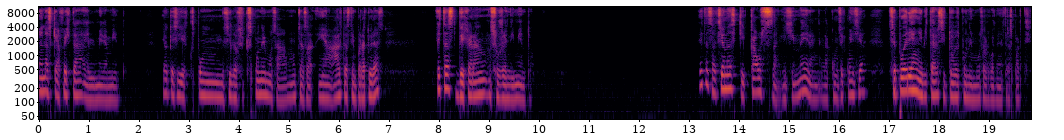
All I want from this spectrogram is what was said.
en los que afecta el medio ambiente ya que si, si los exponemos a muchas a altas temperaturas, estas dejarán su rendimiento. Estas acciones que causan y generan la consecuencia se podrían evitar si todos ponemos algo de nuestras partes,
